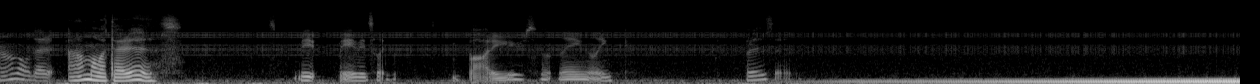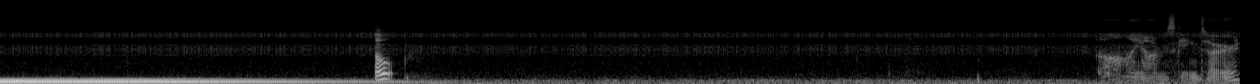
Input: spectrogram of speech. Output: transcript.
I don't know what that. I don't know what that is. It's maybe it's like body or something. Like, what is it? Oh. Oh, my arm's getting tired.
